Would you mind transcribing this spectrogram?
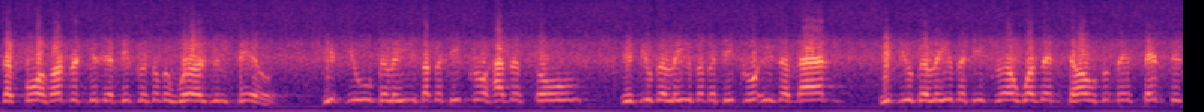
the 400 million Negroes of the world will build. If you believe that the Negro has a soul, if you believe that the Negro is a man, if you believe the Negro was endowed with the senses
